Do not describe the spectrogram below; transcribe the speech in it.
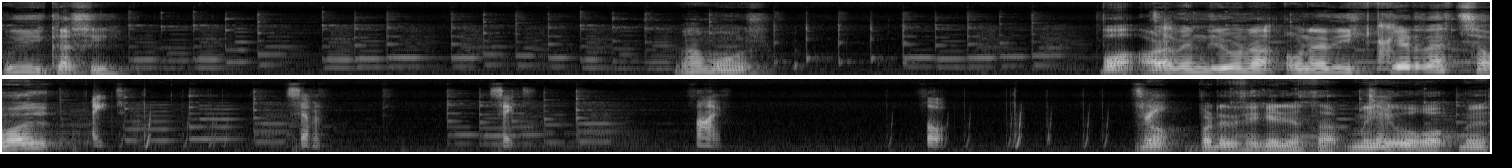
Uy, casi. Vamos. Buah, ahora vendría una, una de izquierda, chaval. No, parece que ya está. Me equivoco. Me...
